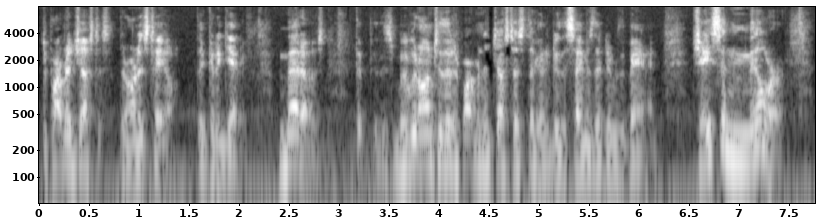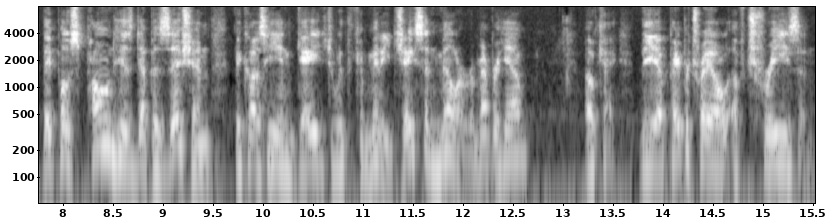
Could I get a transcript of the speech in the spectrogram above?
Department of Justice, they're on his tail. They're going to get him. Meadows is moving on to the Department of Justice. They're going to do the same as they did with Bannon. Jason Miller, they postponed his deposition because he engaged with the committee. Jason Miller, remember him? Okay, the uh, paper trail of treason.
